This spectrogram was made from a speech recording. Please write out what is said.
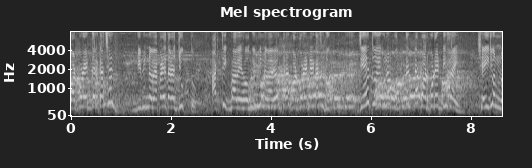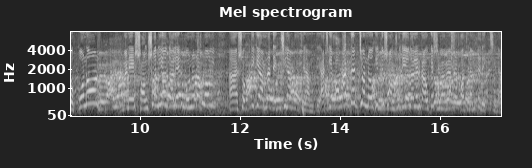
কর্পোরেটদের কাছে বিভিন্ন ব্যাপারে তারা যুক্ত। আর্থিকভাবে হোক বিভিন্নভাবে হোক তারা কর্পোরেটের কাছে যুক্ত। যেহেতু এগুলো প্রত্যেকটা কর্পোরেট ডিজাইন সেই জন্য কোনো মানে সংসদীয় দলের কোনো রকম শক্তিকে আমরা দেখছি না পথে নামতে। আজকে হকারদের জন্য কিন্তু সংসদীয় দলের কাউকে সেভাবে আমরা পথে নামতে দেখছি না।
